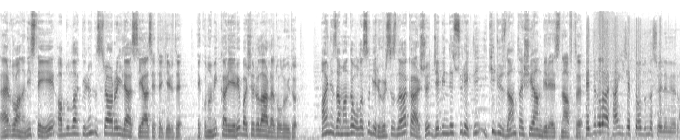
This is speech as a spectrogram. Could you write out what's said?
Erdoğan'ın isteği Abdullah Gül'ün ısrarıyla siyasete girdi. Ekonomik kariyeri başarılarla doluydu. Aynı zamanda olası bir hırsızlığa karşı cebinde sürekli iki cüzdan taşıyan bir esnaftı. Tedbir olarak hangi cepte olduğunu da söylemiyorum.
